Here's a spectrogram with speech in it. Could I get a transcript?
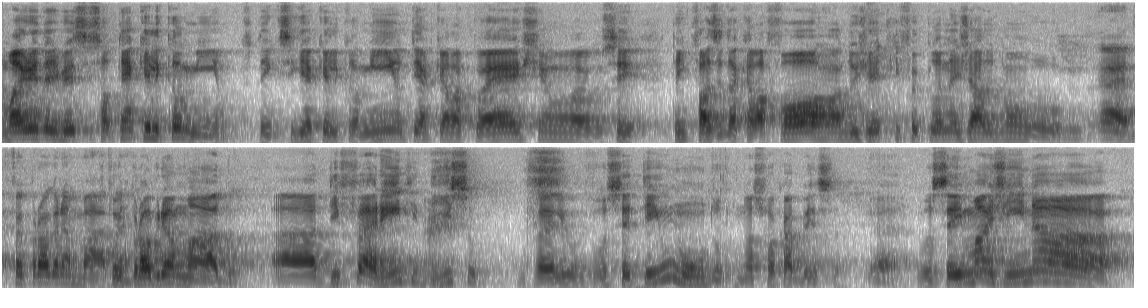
maioria das vezes você só tem aquele caminho. Você tem que seguir aquele caminho, tem aquela question, aí você tem que fazer daquela forma, do jeito que foi planejado no. É, foi programado, Foi né? programado. Ah, diferente disso, velho, você tem um mundo na sua cabeça. É. Você imagina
